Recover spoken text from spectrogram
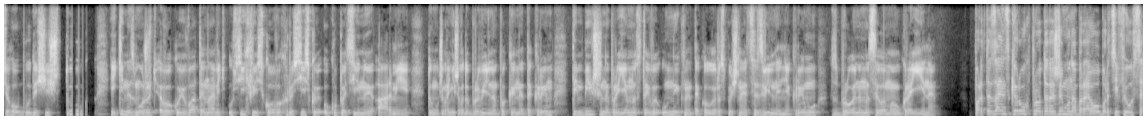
всього буде шість штук, які не зможуть евакуювати навіть усіх військових російської окупаційної армії. Тому чим раніше ви добровільно покинете Крим, тим більше неприємностей ви уникнете, коли розпочнеться звільнення Криму збройними силами України. Партизанський рух проти режиму набирає обертів і усе.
